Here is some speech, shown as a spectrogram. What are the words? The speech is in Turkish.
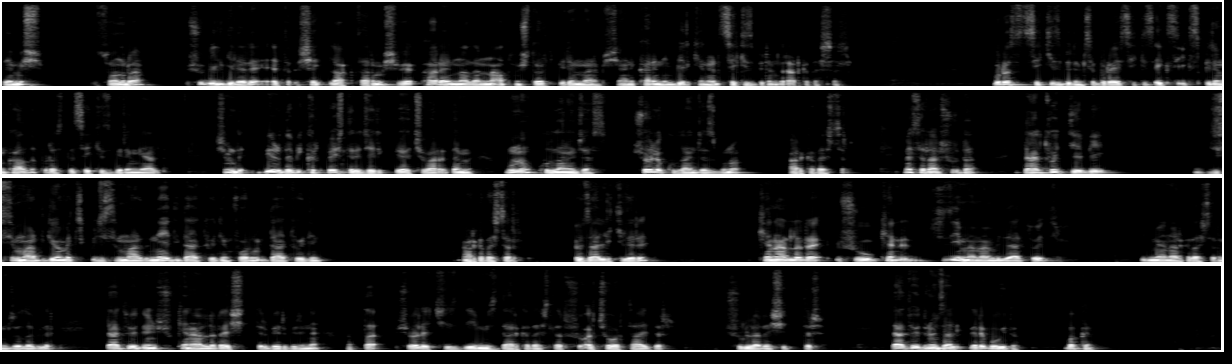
demiş. Sonra şu bilgileri şekle aktarmış ve karenin alanına 64 birim vermiş. Yani karenin bir kenarı 8 birimdir arkadaşlar. Burası 8 birimse buraya 8 eksi x birim kaldı. Burası da 8 birim geldi. Şimdi bir de bir 45 derecelik bir açı var değil mi? Bunu kullanacağız. Şöyle kullanacağız bunu arkadaşlar. Mesela şurada deltoid diye bir cisim vardı. Geometrik bir cisim vardı. Neydi deltoidin formu? Deltoidin arkadaşlar özellikleri kenarları şu çizeyim hemen bir deltoid. Bilmeyen arkadaşlarımız olabilir. Deltoidin şu kenarları eşittir birbirine. Hatta şöyle çizdiğimizde arkadaşlar şu açı ortaydır. Şuralar eşittir. Deltoidin özellikleri buydu. Bakın.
